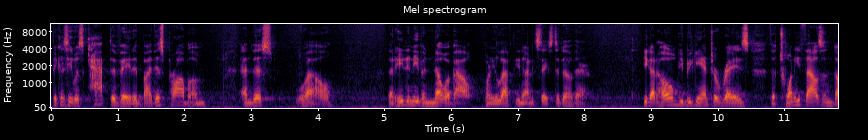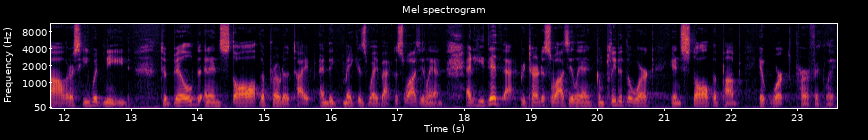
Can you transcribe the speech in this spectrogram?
because he was captivated by this problem and this well that he didn't even know about when he left the United States to go there. He got home, he began to raise the $20,000 he would need to build and install the prototype and to make his way back to Swaziland. And he did that, returned to Swaziland, completed the work, installed the pump. It worked perfectly.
